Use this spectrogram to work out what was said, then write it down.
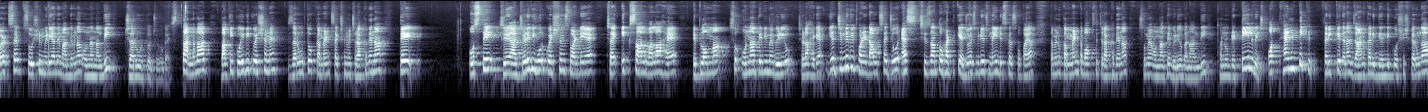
WhatsApp ਸੋਸ਼ਲ ਮੀਡੀਆ ਦੇ ਮਾਧਿਅਮ ਨਾਲ ਉਹਨਾਂ ਨਾਲ ਵੀ ਜਰੂਰ ਤੋਂ ਜੁੜੋ ਗਾਇਸ ਧੰਨਵਾਦ। ਬਾਕੀ ਕੋਈ ਵੀ ਕੁਐਸਚਨ ਹੈ, ਜ਼ਰੂਰ ਤੋਂ ਕਮੈਂਟ ਸੈਕਸ਼ਨ ਵਿੱਚ ਰੱਖ ਦੇਣਾ ਤੇ ਉਸ ਤੇ ਜੇ ਜਿਹੜੇ ਵੀ ਹੋਰ ਕੁਐਸਚਨਸ ਤੁਹਾਡੇ ਹੈ ਚਾਹੇ 1 ਸਾਲ ਵਾਲਾ ਹੈ ਡਿਪਲੋਮਾ, ਸੋ ਉਹਨਾਂ ਤੇ ਵੀ ਮੈਂ ਵੀਡੀਓ ਜਿਹੜਾ ਹੈਗਾ, ਜਾਂ ਜਿੰਨੇ ਵੀ ਤੁਹਾਡੇ ਡਾਊਟਸ ਹੈ, ਜੋ ਇਸ ਚੀਜ਼ਾਂ ਤੋਂ ਹਟ ਕੇ ਜੋ ਇਸ ਵੀਡੀਓ 'ਚ ਨਹੀਂ ਡਿਸਕਸ ਹੋ ਪਾਇਆ, ਤਾਂ ਮੈਨੂੰ ਕਮੈਂਟ ਬਾਕਸ ਵਿੱਚ ਰੱਖ ਦੇਣਾ, ਸੋ ਮੈਂ ਉਹਨਾਂ ਤੇ ਵੀਡੀਓ ਬਣਾਉਣ ਦੀ ਤੁਹਾਨੂੰ ਡਿਟੇਲ ਵਿੱਚ ਆਥੈਂਟਿਕ ਤਰੀਕੇ ਦੇ ਨਾਲ ਜਾਣਕਾਰੀ ਦੇਣ ਦੀ ਕੋਸ਼ਿਸ਼ ਕਰੂੰਗਾ,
